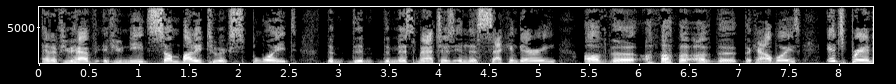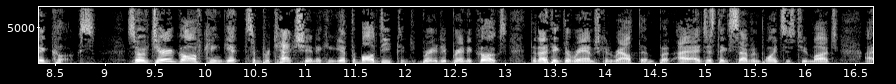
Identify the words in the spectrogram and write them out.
And if you have, if you need somebody to exploit the, the, the mismatches in the secondary of the, of the, the Cowboys, it's Brandin Cooks. So if Jared Goff can get some protection and can get the ball deep to Brandin Brandin Cooks, then I think the Rams could route them. But I, I just think seven points is too much, I,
